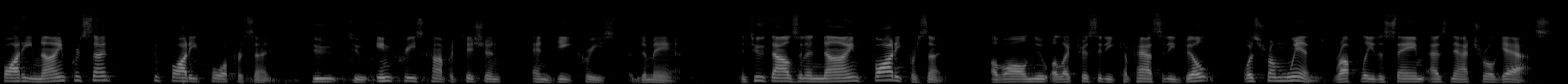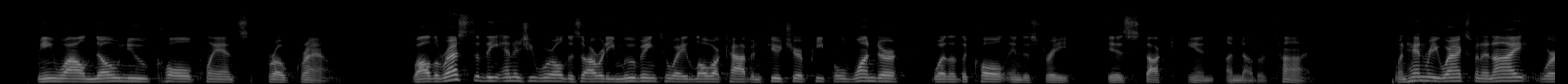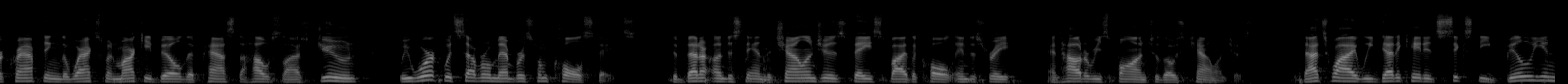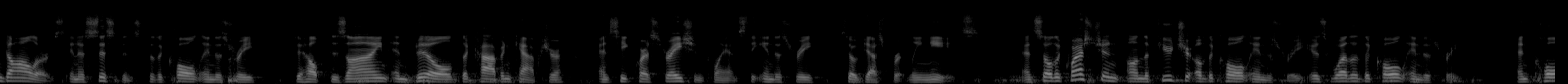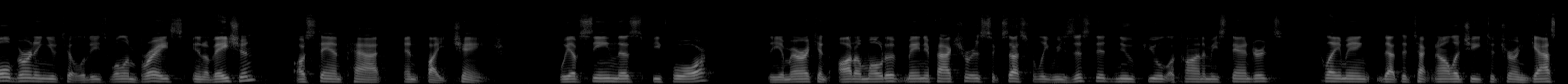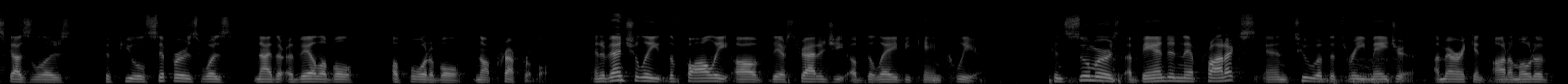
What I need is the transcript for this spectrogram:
49 percent to 44 percent due to increased competition and decreased demand. In 2009, 40 percent of all new electricity capacity built was from wind, roughly the same as natural gas. Meanwhile, no new coal plants broke ground. While the rest of the energy world is already moving to a lower carbon future, people wonder whether the coal industry is stuck in another time. When Henry Waxman and I were crafting the Waxman-Markey bill that passed the House last June, we worked with several members from coal states to better understand the challenges faced by the coal industry and how to respond to those challenges. That is why we dedicated $60 billion in assistance to the coal industry to help design and build the carbon capture and sequestration plants the industry so desperately needs. And so the question on the future of the coal industry is whether the coal industry and coal-burning utilities will embrace innovation or stand pat and fight change. We have seen this before the American automotive manufacturers successfully resisted new fuel economy standards, claiming that the technology to turn gas guzzlers to fuel sippers was neither available, affordable, nor preferable. And eventually, the folly of their strategy of delay became clear. Consumers abandoned their products, and two of the three major American automotive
